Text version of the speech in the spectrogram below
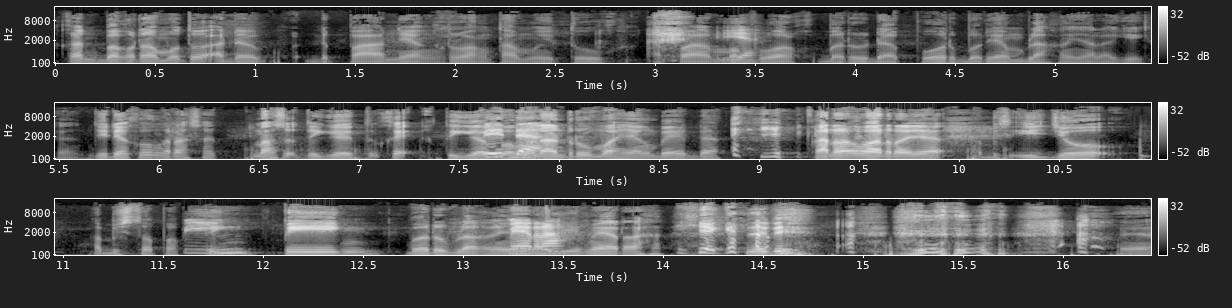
kan bangun tamu tuh ada depan yang ruang tamu itu apa mau Iya. keluar baru dapur baru yang belakangnya lagi kan. Jadi aku ngerasa masuk tiga itu kayak tiga Beda. bangunan rumah yang beda. Karena warnanya habis hijau, habis itu apa? Pink, pink, baru belakangnya Merah. lagi merah. Iya kan? Jadi ya,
